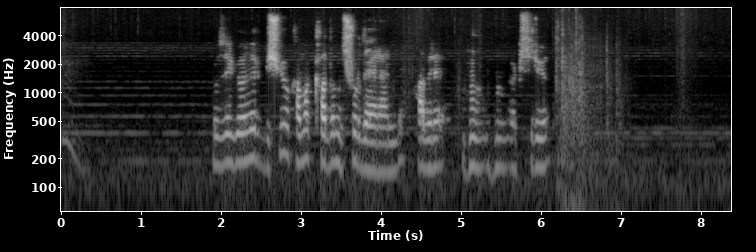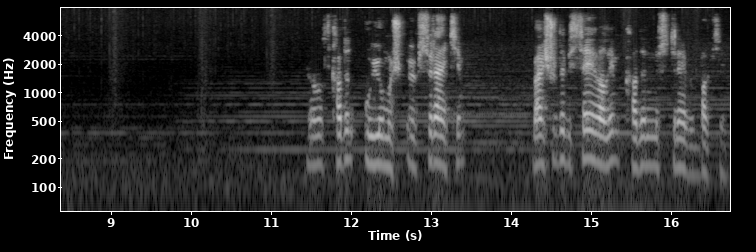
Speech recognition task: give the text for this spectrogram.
Göze görünür bir şey yok ama kadın şurada herhalde. Habire öksürüyor. Yalnız kadın uyumuş. Öksüren kim? Ben şurada bir save alayım. Kadının üstüne bir bakayım.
